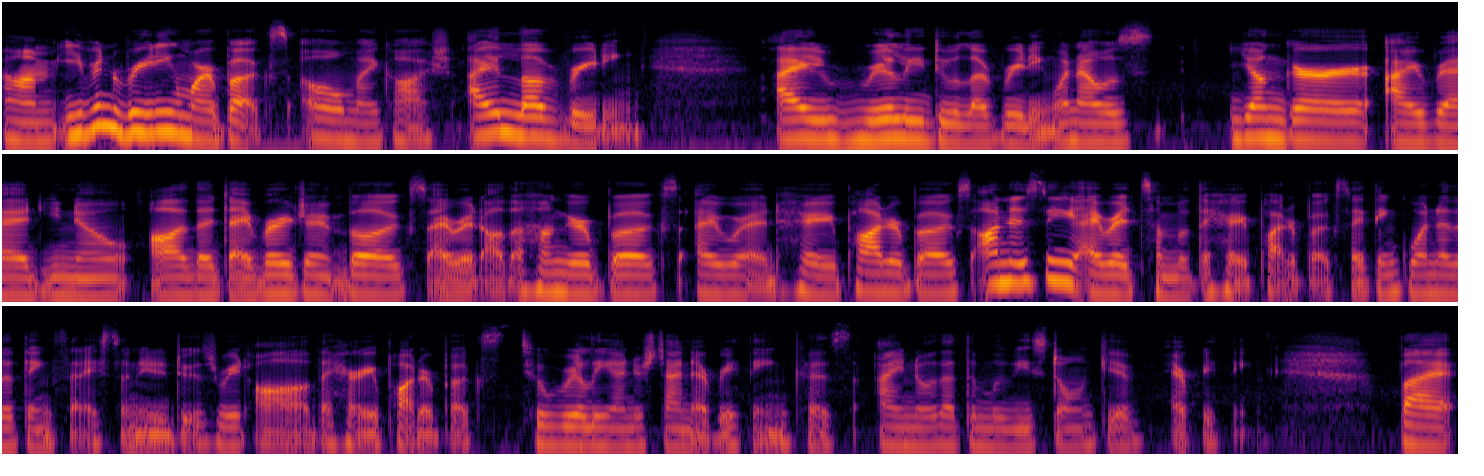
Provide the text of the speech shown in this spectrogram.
Um, even reading more books. Oh my gosh. I love reading. I really do love reading. When I was younger, I read, you know, all the Divergent books. I read all the Hunger books. I read Harry Potter books. Honestly, I read some of the Harry Potter books. I think one of the things that I still need to do is read all the Harry Potter books to really understand everything because I know that the movies don't give everything. But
